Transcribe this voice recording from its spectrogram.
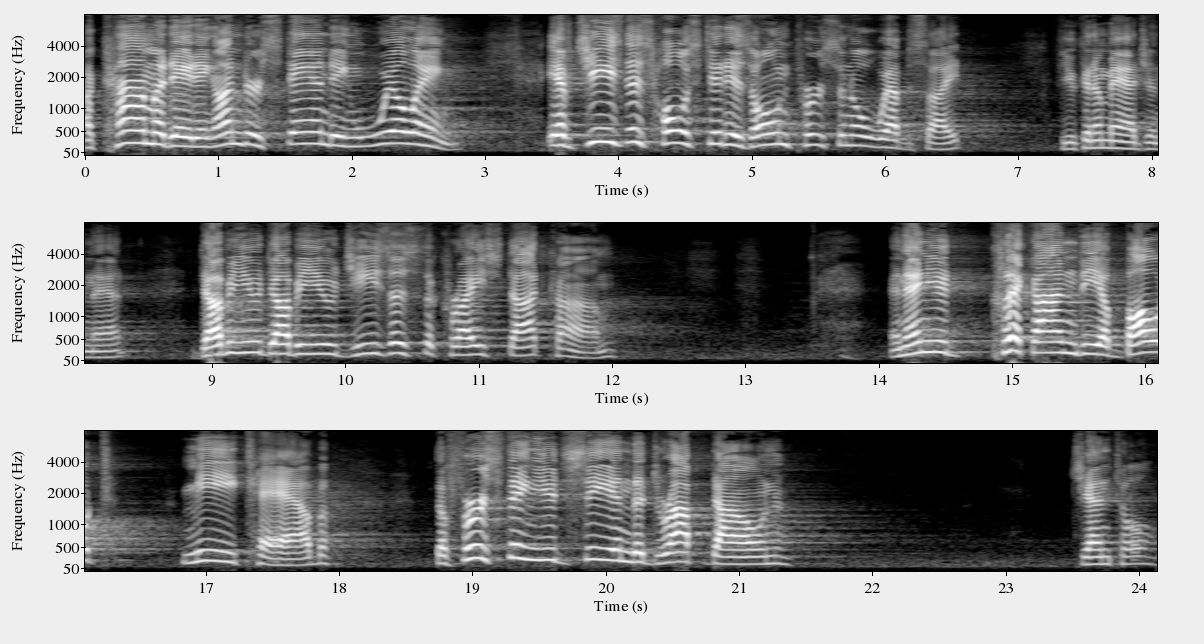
accommodating, understanding, willing if Jesus hosted his own personal website, if you can imagine that, www.jesusthechrist.com, and then you'd click on the About Me tab, the first thing you'd see in the drop down gentle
